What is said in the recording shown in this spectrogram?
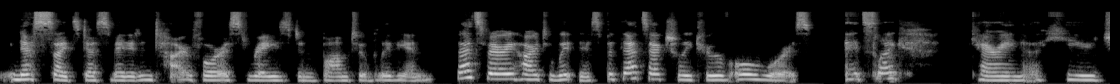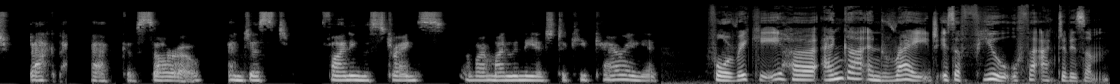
nest sites decimated, entire forests razed and bombed to oblivion. That's very hard to witness, but that's actually true of all wars. It's like carrying a huge backpack of sorrow and just finding the strengths of our, my lineage to keep carrying it. For Ricky, her anger and rage is a fuel for activism.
